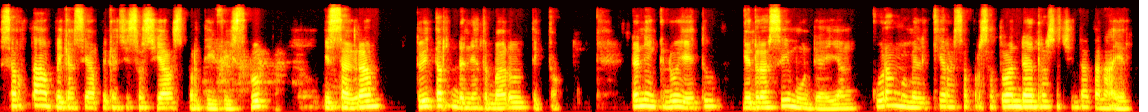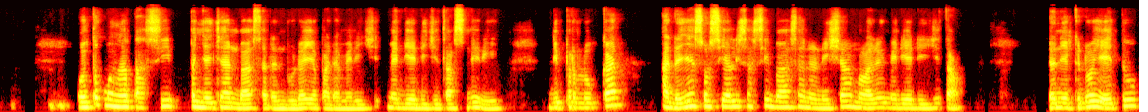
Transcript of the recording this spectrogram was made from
serta aplikasi-aplikasi sosial seperti Facebook, Instagram, Twitter, dan yang terbaru TikTok. Dan yang kedua yaitu generasi muda yang kurang memiliki rasa persatuan dan rasa cinta tanah air. Untuk mengatasi penjajahan bahasa dan budaya pada media digital sendiri, diperlukan adanya sosialisasi bahasa Indonesia melalui media digital. Dan yang kedua yaitu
